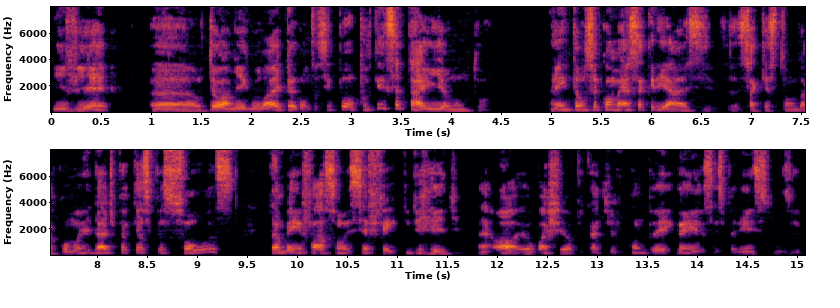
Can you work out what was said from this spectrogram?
e vê uh, o teu amigo lá e pergunta assim, pô, por que você está aí e eu não estou? Né? Então você começa a criar esse, essa questão da comunidade para que as pessoas também façam esse efeito de rede. Né? Ó, eu baixei o aplicativo, comprei e ganhei essa experiência exclusiva.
